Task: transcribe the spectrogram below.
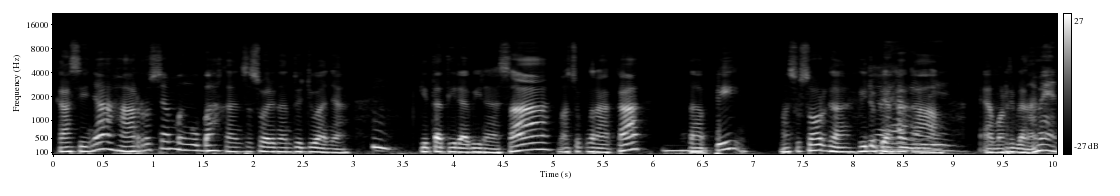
kasihnya harusnya mengubahkan sesuai dengan tujuannya. Hmm. Kita tidak binasa, masuk neraka, tapi masuk sorga, hidup Iya. yang kekal. Amin. Ya, mari bilang amin.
